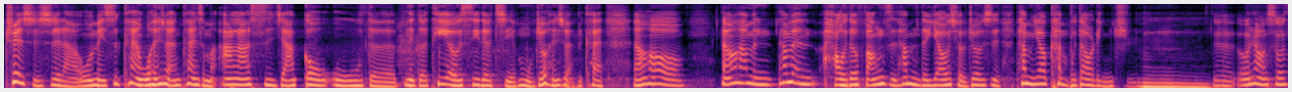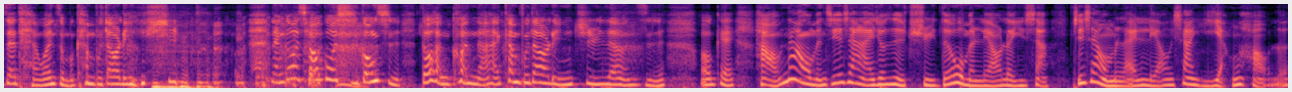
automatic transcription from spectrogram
确实是啦，我每次看，我很喜欢看什么阿拉斯加购物的那个 TLC 的节目，就很喜欢看，然后。然后他们他们好的房子，他们的要求就是他们要看不到邻居。嗯，对，我想说，在台湾怎么看不到邻居？能够超过十公尺都很困难，还看不到邻居这样子。OK，好，那我们接下来就是取得，我们聊了一下，接下来我们来聊一下养好了。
